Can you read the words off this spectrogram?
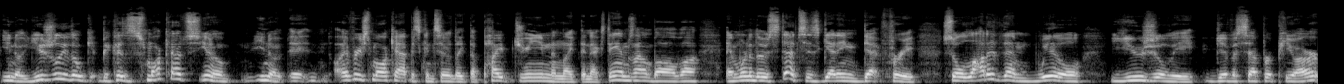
you know, usually they'll get, because small caps, you know, you know, it, every small cap is considered like the pipe dream and like the next Amazon, blah, blah, blah. And one of those steps is getting debt free. So a lot of them will usually give a separate PR.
